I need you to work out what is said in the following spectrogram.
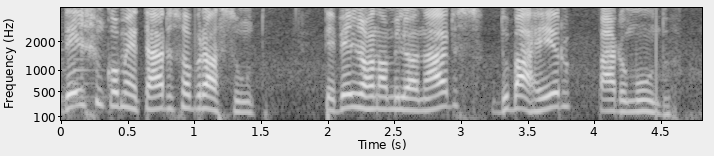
Deixe um comentário sobre o assunto. TV Jornal Milionários, do Barreiro para o Mundo.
